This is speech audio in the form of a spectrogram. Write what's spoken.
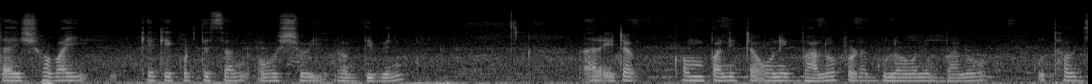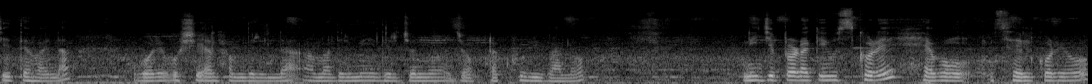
তাই সবাই কে কে করতে চান অবশ্যই নক দিবেন। আর এটা কোম্পানিটা অনেক ভালো প্রোডাক্টগুলো অনেক ভালো, কোথাও যেতে হয় না। ঘরে বসে আলহামদুলিল্লাহ আমাদের মেয়েদের জন্য জবটা খুবই ভালো। নিজে প্রোডাক্ট ইউজ করে এবং সেল করেও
